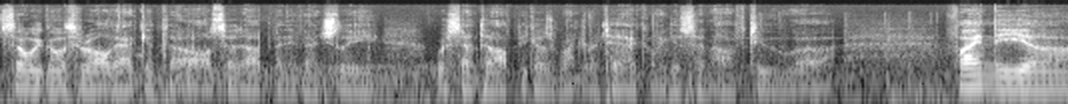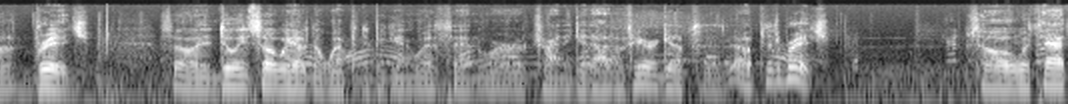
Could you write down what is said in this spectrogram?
so we go through all that, get the, all set up, and eventually we're sent off because we're under attack, and we get sent off to uh, find the uh, bridge. So in doing so, we have no weapon to begin with, and we're trying to get out of here and get up to the, up to the bridge. So with that,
